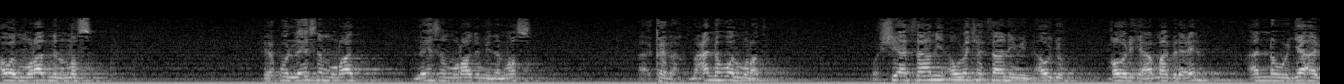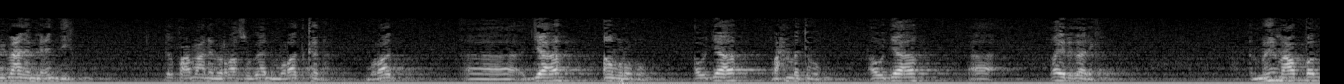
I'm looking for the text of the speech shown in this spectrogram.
أو المراد من النص. فيقول ليس مراد ليس مراد من النص. كذا مع أنه هو المراد. والشيء الثاني أو الوجه الثاني من أوجه قوله على الله بالعلم أنه جاء بمعنى من عنده. قطع معنى من رأسه قال المراد كذا. مراد آه، جاء أمره أو جاء رحمته أو جاء آه، غير ذلك. المهم عطل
